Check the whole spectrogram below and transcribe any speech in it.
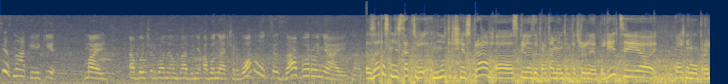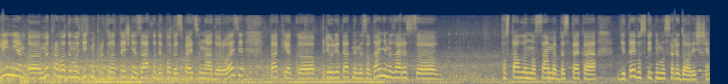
Всі знаки, які мають або червоне обведення, або на червоному, це забороняють нам. Зараз Міністерство внутрішніх справ е, спільно з департаментом патрульної поліції е, в кожному управлінні е, ми проводимо з дітьми профілактичні заходи по безпеці на дорозі, так як е, пріоритетними завданнями зараз. Поставлено саме безпека дітей в освітньому середовищі.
